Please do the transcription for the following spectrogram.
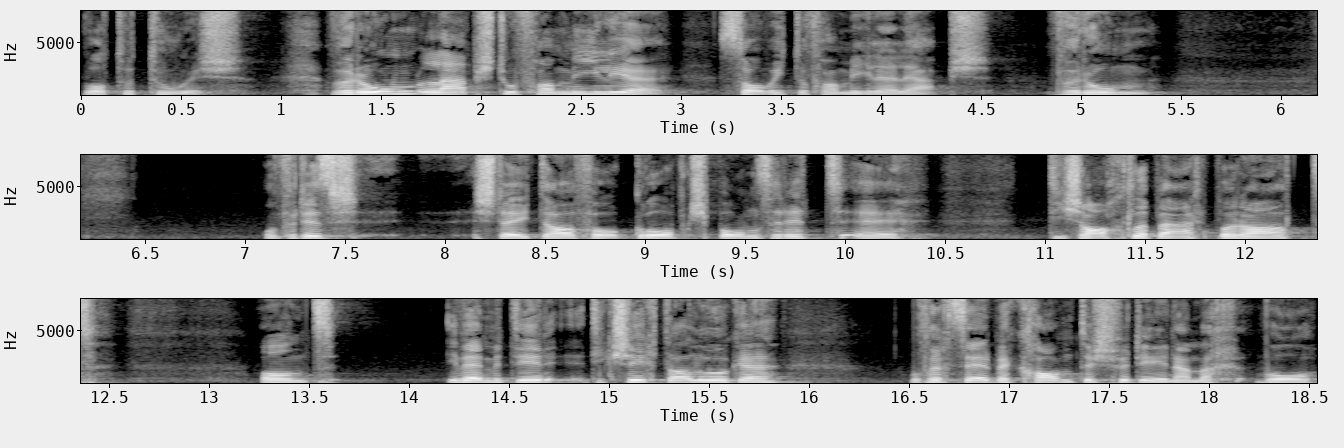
was du tust? Warum lebst du Familie so, wie du Familie lebst? Warum? Und für das steht da von Gob gesponsert äh, die Schachtelberg parat. Und ich werde mit dir die Geschichte anschauen, die vielleicht sehr bekannt ist für dich, nämlich wo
